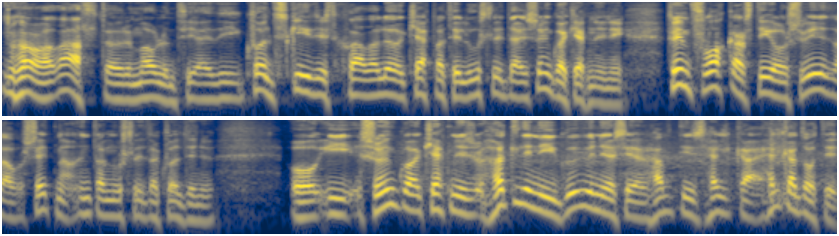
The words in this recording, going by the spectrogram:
Þá var allt öðrum málum því að í kvöld skýrist hvaða lög keppa til úslita í söngvakeppninni. Fimm flokkar stíg á svið á setna undan úslita kvöldinu og í söngvakeppnis höllinni í Gufunesi er Hafdís Helga Helgadóttir.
